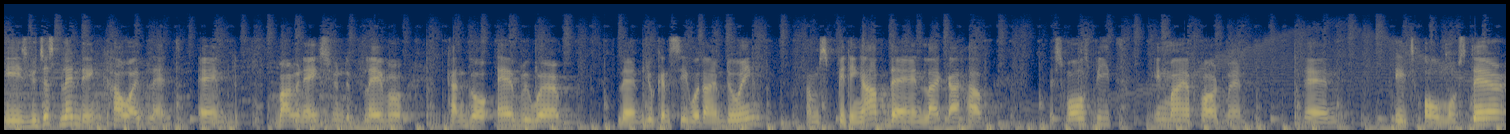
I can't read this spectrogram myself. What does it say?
is you're just blending how I blend and marination, the flavor can go everywhere. Then you can see what I'm doing. I'm speeding up, then like I have a small speed in my apartment, then it's almost there.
